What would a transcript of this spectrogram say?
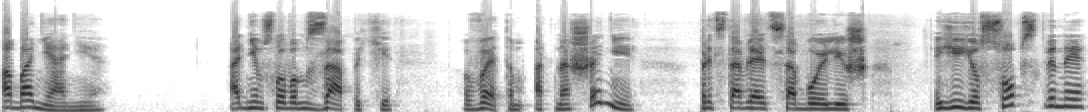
обоняния. Одним словом, запахи в этом отношении представляют собой лишь ее собственные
